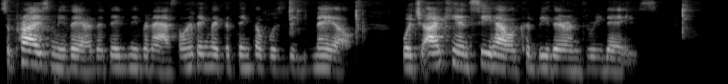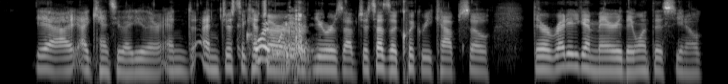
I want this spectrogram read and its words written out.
surprised me there that they didn't even ask. The only thing they could think of was the mail which i can't see how it could be there in three days yeah, I, I can't see that either. And and just to catch our, our viewers up, just as a quick recap, so they're ready to get married. They want this, you know,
